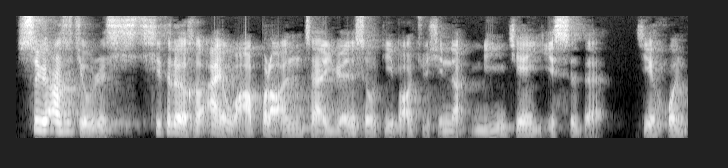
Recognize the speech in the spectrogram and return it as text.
四月二十九日，希特勒和艾娃·布劳恩在元首地堡举行了民间仪式的结婚。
